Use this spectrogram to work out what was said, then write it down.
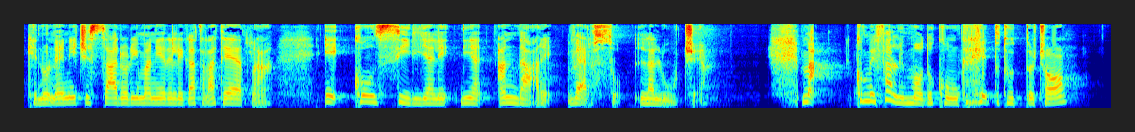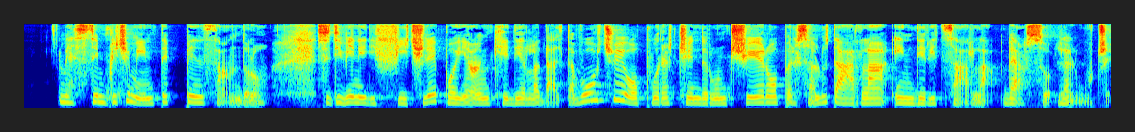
che non è necessario rimanere legata alla terra e consigliale di andare verso la luce. Ma come farlo in modo concreto tutto ciò? Beh, semplicemente pensandolo. Se ti viene difficile, puoi anche dirla ad alta voce oppure accendere un cero per salutarla e indirizzarla verso la luce.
